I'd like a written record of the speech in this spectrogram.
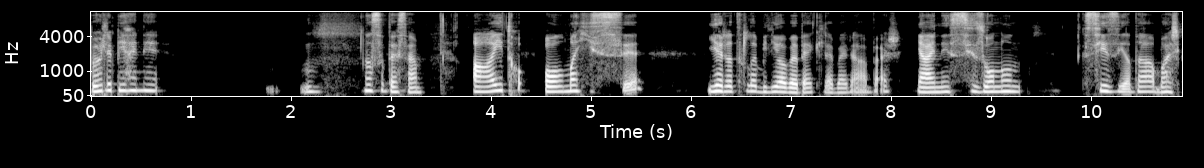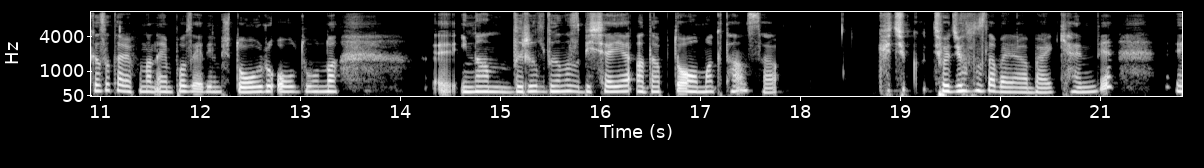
böyle bir hani nasıl desem ait olma hissi yaratılabiliyor bebekle beraber. Yani siz onun siz ya da başkası tarafından empoze edilmiş doğru olduğuna e, inandırıldığınız bir şeye adapte olmaktansa küçük çocuğunuzla beraber kendi e,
